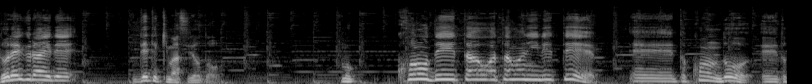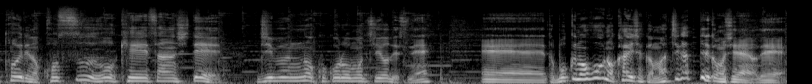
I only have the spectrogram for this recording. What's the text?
どれぐらいで出てきますよともうこのデータを頭に入れて、えー、と今度、えー、とトイレの個数を計算して自分の心持ちをですね、えー、と僕の方の解釈は間違ってるかもしれないので、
